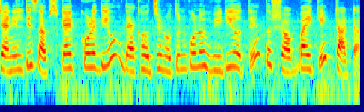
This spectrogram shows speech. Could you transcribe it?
চ্যানেলটি সাবস্ক্রাইব করে দিও। দেখা হচ্ছে নতুন কোনো ভিডিওতে। তো সবাইকে টাটা।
